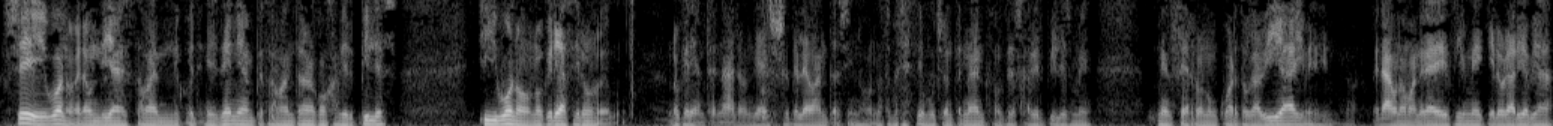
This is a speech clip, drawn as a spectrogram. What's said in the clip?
Sí, bueno, era un día, estaba en Nico de Tenis Denia, empezaba a entrenar con Javier Piles y bueno, no quería hacer un, no quería entrenar un día eso que te levantas y no, no te apetece mucho entrenar. Entonces Javier Piles me, me encerró en un cuarto que había y me, era una manera de decirme que el horario había,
